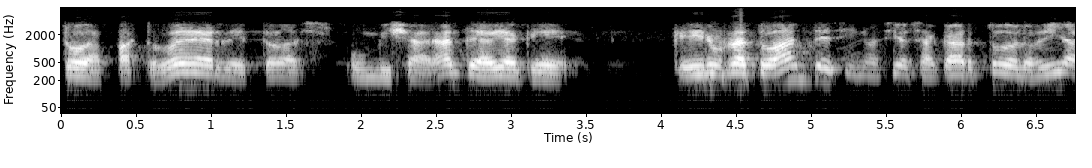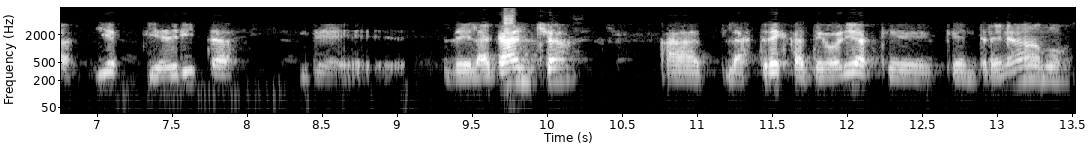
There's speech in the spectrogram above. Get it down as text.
todas pasto verde, todas un billar. Antes había que, ir un rato antes y nos hacía sacar todos los días 10 piedritas de, de, la cancha a las tres categorías que, que entrenábamos.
